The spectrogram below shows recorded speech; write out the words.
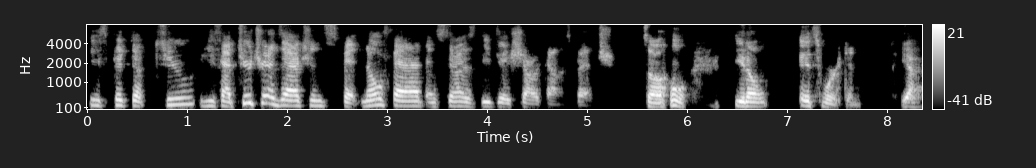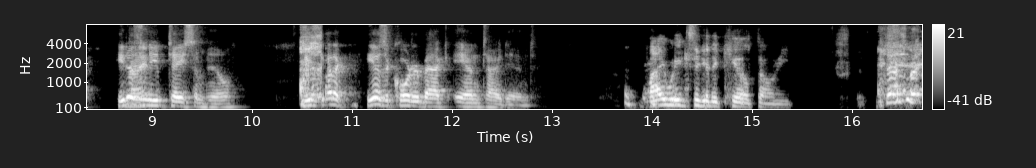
He's picked up two. He's had two transactions, spent no fab, and still has DJ Chark on his bench. So, you know, it's working. Yeah, he doesn't Right. need Taysom Hill. He's got a he has a quarterback and tight end. My weeks are gonna kill Tony. That's what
